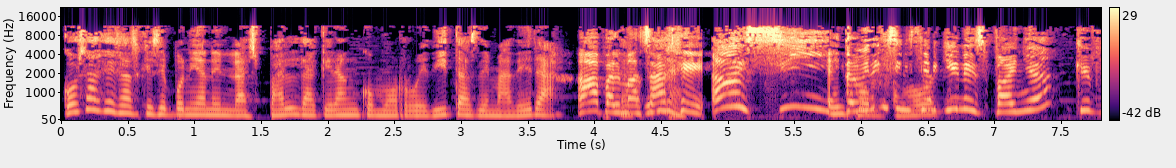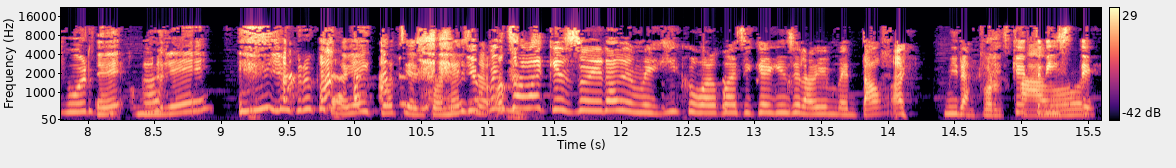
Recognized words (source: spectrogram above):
cosas esas que se ponían en la espalda, que eran como rueditas de madera. Ah, para el masaje. ¡Ay, sí! ¿También existe favor. aquí en España? ¡Qué fuerte! Eh, hombre, yo creo que todavía hay coches con eso. Yo pensaba que eso era de México o algo así que alguien se lo había inventado. Ay, mira, Por qué favor. triste.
